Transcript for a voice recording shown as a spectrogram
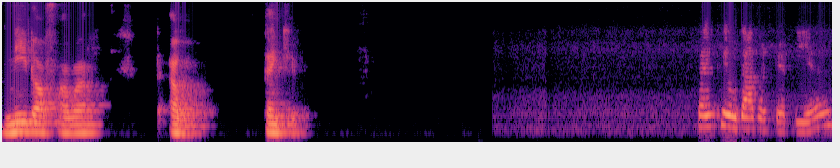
need of our hour. Thank you. Thank you, Dr. Shabbir.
